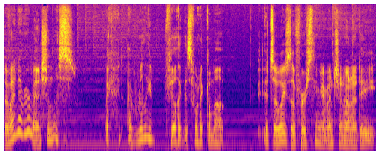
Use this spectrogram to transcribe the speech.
Have I never mentioned this? Like, I really feel like this would have come up. It's always the first thing I mention on a date.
